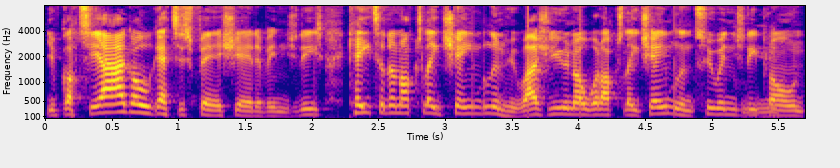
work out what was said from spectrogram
you've got Thiago who gets his fair share of injuries Keita and Oxlade-Chamberlain who as you know with Oxlade-Chamberlain two injury prone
